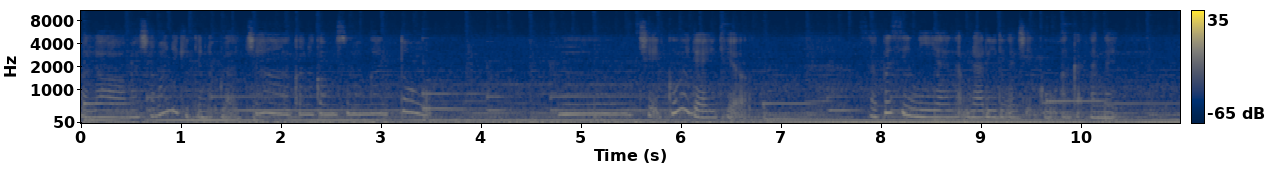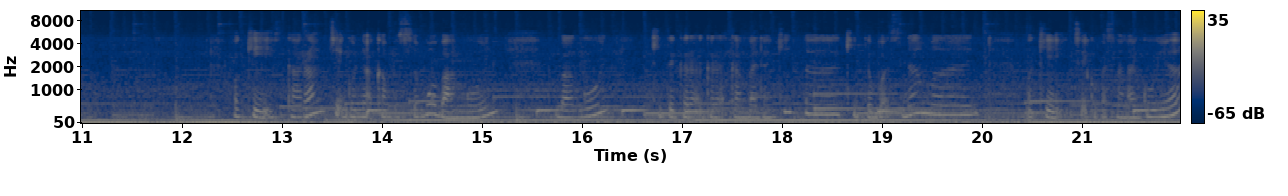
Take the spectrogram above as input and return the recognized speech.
Alah, macam mana kita nak belajar kalau kamu semua mengantuk? Hmm, cikgu ada idea. Siapa sini yang nak menari dengan cikgu? Angkat tangan. Okey, sekarang cikgu nak kamu semua bangun. Bangun, kita gerak-gerakkan badan kita. Kita buat senaman. Okey, cikgu pasang lagu ya.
